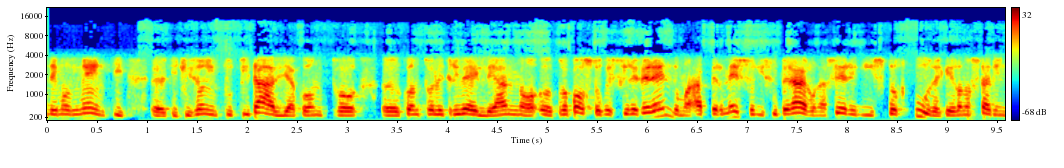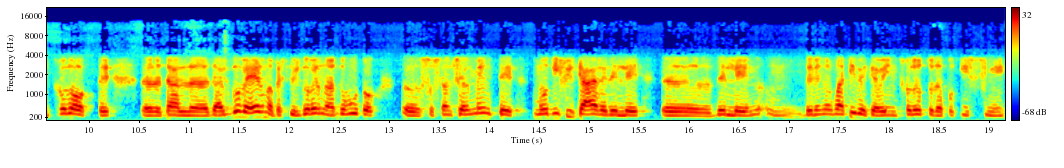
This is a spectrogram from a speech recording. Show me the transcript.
dei movimenti eh, che ci sono in tutta Italia contro, eh, contro le trivelle hanno eh, proposto questi referendum ha permesso di superare una serie di storture che erano state introdotte eh, dal, dal, governo perché il governo ha dovuto eh, sostanzialmente modificare delle, eh, delle, mh, delle, normative che aveva introdotto da pochissimi,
